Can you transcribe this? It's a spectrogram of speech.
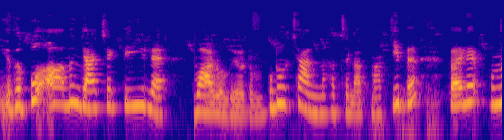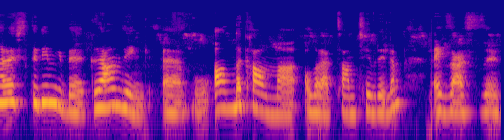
ya da bu anın gerçekliğiyle var oluyorum. Bunu kendime hatırlatmak gibi böyle bunlara istediğim gibi grounding, e, bu anda kalma olarak tam çevirelim egzersizleri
